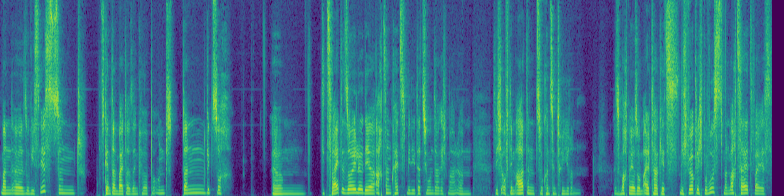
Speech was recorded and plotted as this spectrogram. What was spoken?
man äh, so wie es ist und scannt dann weiter seinen Körper. Und dann gibt's doch ähm, die zweite Säule der Achtsamkeitsmeditation, sage ich mal, ähm, sich auf dem Atem zu konzentrieren. Also das macht man ja so im Alltag jetzt nicht wirklich bewusst. Man macht es halt, weil es,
